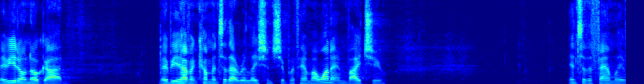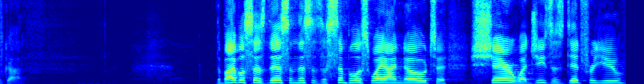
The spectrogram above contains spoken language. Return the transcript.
Maybe you don't know God. Maybe you haven't come into that relationship with Him. I want to invite you into the family of God. The Bible says this, and this is the simplest way I know to share what Jesus did for you.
